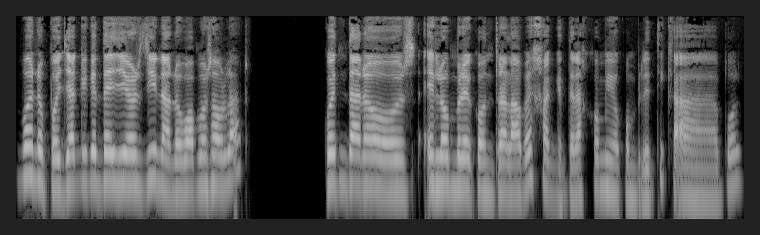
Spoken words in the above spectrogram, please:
Bueno, pues ya que de Georgina no vamos a hablar, cuéntanos el hombre contra la abeja, que te la has comido completica, Paul.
